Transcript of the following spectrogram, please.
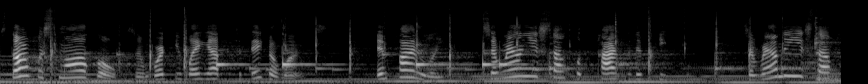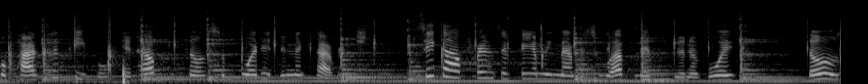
Start with small goals and work your way up to bigger ones. And finally, surround yourself with positive people. Surrounding yourself with positive people can help you feel supported and encouraged. Seek out friends and family members who uplift you and avoid those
